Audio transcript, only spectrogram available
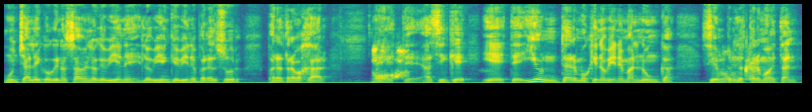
un chaleco que no saben lo que viene, lo bien que viene para el sur para trabajar. Este, así que, este, y un termo que no viene mal nunca, siempre los termos están,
